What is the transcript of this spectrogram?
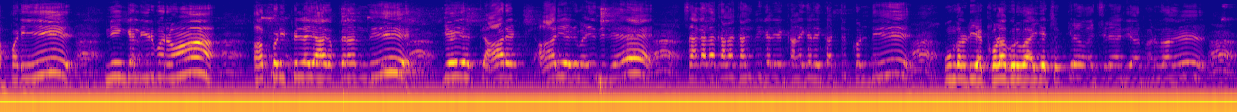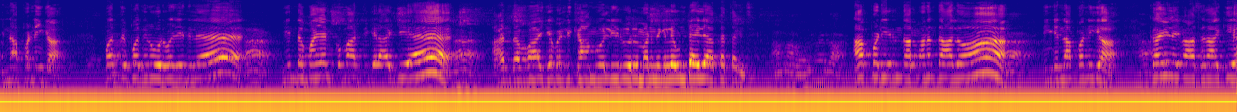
அப்படி நீங்கள் இருவரும் அப்படி பிள்ளையாக பிறந்து ஏழு எட்டு ஆறு ஆறு ஏழு வயதிலே சகல கல கல்விகளை கலைகளை கற்றுக்கொண்டு உங்களுடைய குலகுருவாகிய சுக்கிரவாச்சிராதியார் வருவாரு. என்ன பண்ணீங்க? பத்து பதினோரு வயதுல இந்த மயன் குமார்த்திகளாகிய அந்த வாகியவள்ளி காமவள்ளி இருவரும் மனதுங்களை உண்டாயிலே அக்கா தங்கச்சி. அப்படி இருந்தால் மணந்தாலும் நீங்க என்ன பண்ணீங்க? கைலை வாசனாகிய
